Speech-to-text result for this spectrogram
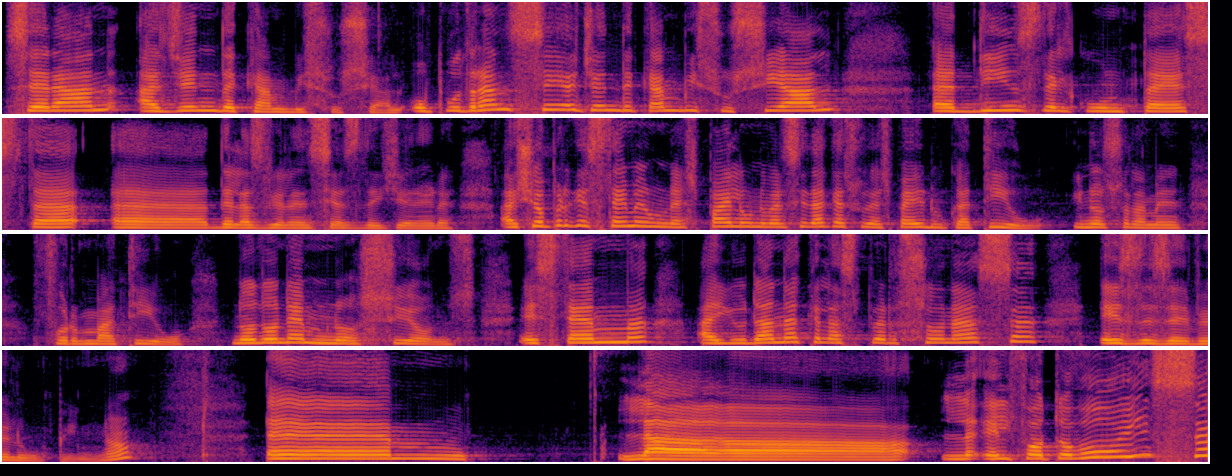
seran agent de canvi social o podran ser agent de canvi social dins del context eh, de les violències de gènere. Això perquè estem en un espai, la universitat, que és un espai educatiu i no solament formatiu. No donem nocions, estem ajudant a que les persones es desenvolupin. No? Eh, la, la, el photovoice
